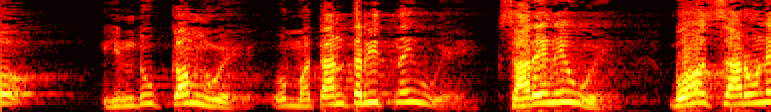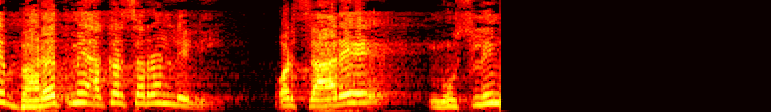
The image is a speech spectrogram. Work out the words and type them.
हिंदू कम हुए वो मतांतरित नहीं हुए सारे नहीं हुए बहुत सारों ने भारत में आकर शरण ले ली और सारे मुस्लिम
